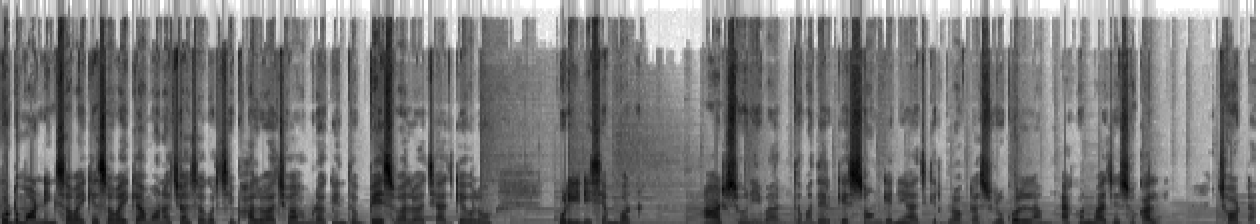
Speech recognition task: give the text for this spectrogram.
গুড মর্নিং সবাইকে, সবাই কেমন আছো? আশা করছি ভালো আছো, আমরা কিন্তু বেশ ভালো আছি। আজকে হলো কুড়ি ডিসেম্বর আর শনিবার। তোমাদেরকে সঙ্গে নিয়ে আজকের ব্লগটা শুরু করলাম। এখন বাজে সকাল ছটা।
